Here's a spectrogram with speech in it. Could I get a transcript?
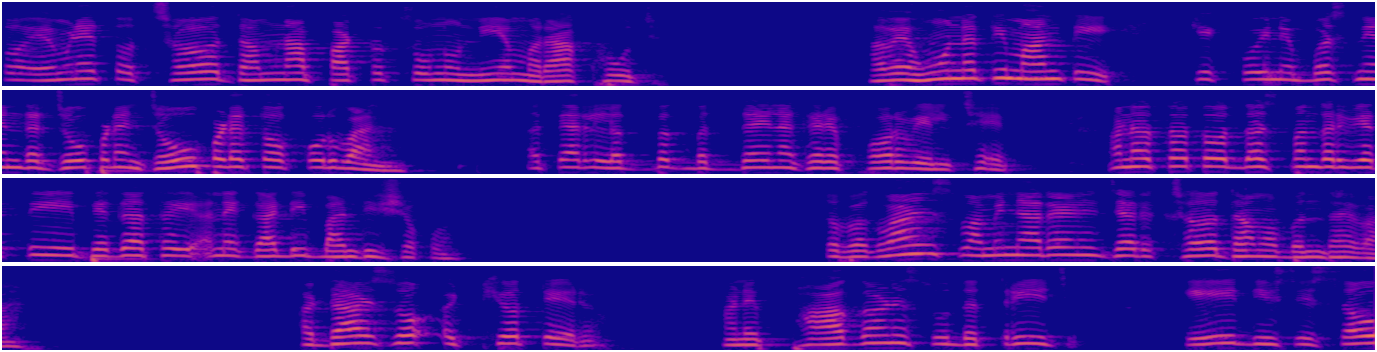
તો એમણે તો છ ધામના પાટોત્સવનો નિયમ રાખવું જ. હવે હું નથી માનતી કે કોઈને બસની અંદર જવું પડે ને જવું પડે તો કુરબાન. અત્યારે લગભગ બધાના ઘરે ફોર વ્હીલ છે. અને અથવા તો દસ પંદર વ્યક્તિ ભેગા થઈ અને ગાડી બાંધી શકો. તો ભગવાન સ્વામિનારાયણ જ્યારે છ ધામો બંધાવ્યા, અઢારસો અઠ્યોતેર અને ફાગણ સુદ ત્રીજ, એ દિવસે સૌ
